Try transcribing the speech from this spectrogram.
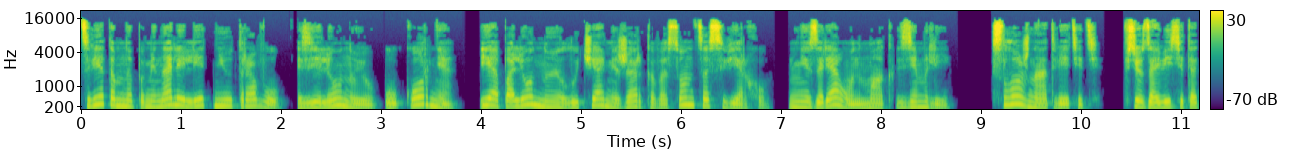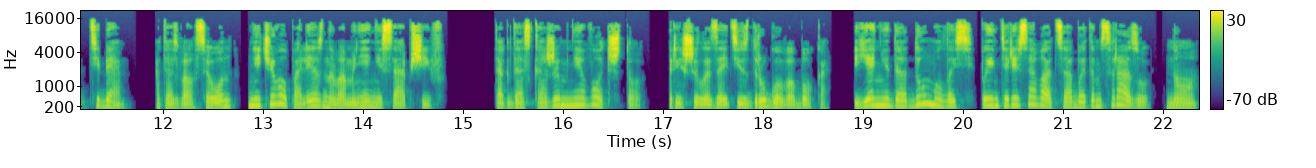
цветом напоминали летнюю траву, зеленую у корня и опаленную лучами жаркого солнца сверху. Не зря он маг земли. Сложно ответить. Все зависит от тебя отозвался он, ничего полезного мне не сообщив. Тогда скажи мне вот что, решила зайти с другого бока. Я не додумалась поинтересоваться об этом сразу, но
